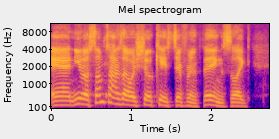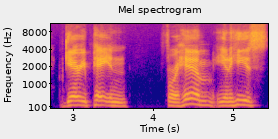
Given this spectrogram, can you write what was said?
And you know, sometimes I would showcase different things. Like Gary Payton, for him, you know, he's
